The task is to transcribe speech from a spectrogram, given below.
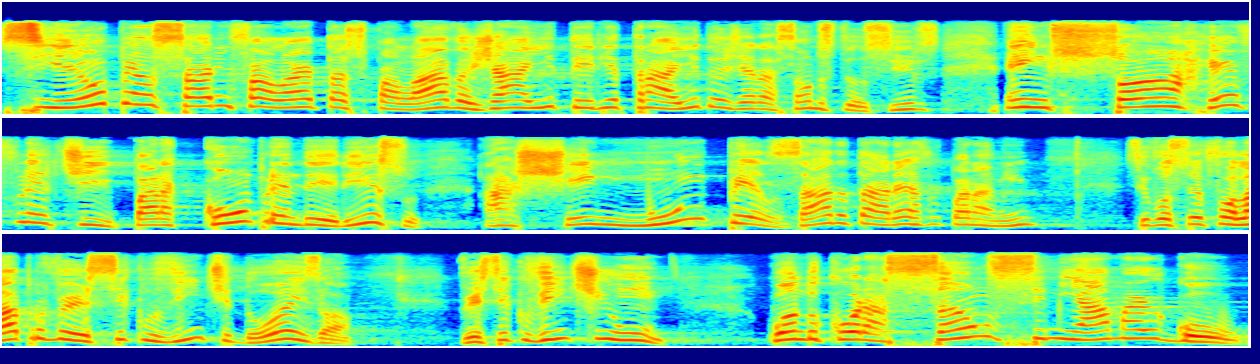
Se eu pensar em falar tais palavras, já aí teria traído a geração dos teus filhos. Em só refletir para compreender isso, achei muito pesada tarefa para mim. Se você for lá para o versículo 22, ó, versículo 21 quando o coração se me amargou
